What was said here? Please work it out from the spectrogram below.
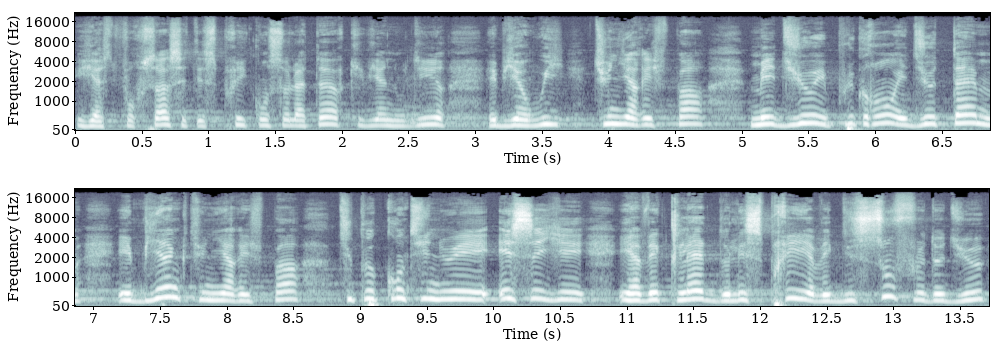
Il y a pour ça cet esprit consolateur qui vient nous dire, eh bien oui, tu n'y arrives pas, mais Dieu est plus grand et Dieu t'aime, et bien que tu n'y arrives pas, tu peux continuer, essayer, et avec l'aide de l'esprit, avec du souffle de Dieu,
